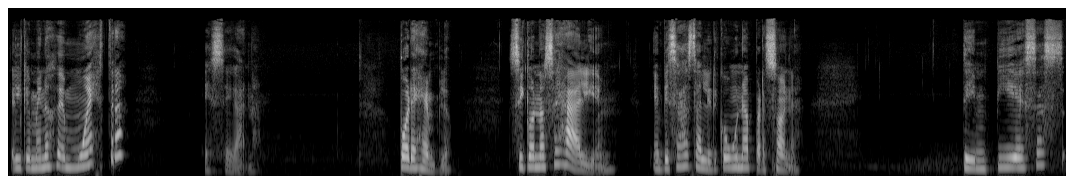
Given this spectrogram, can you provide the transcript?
el que menos demuestra, ese gana. Por ejemplo, si conoces a alguien, empiezas a salir con una persona, te empiezas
